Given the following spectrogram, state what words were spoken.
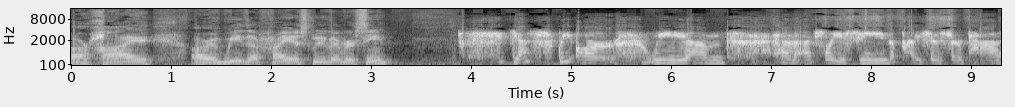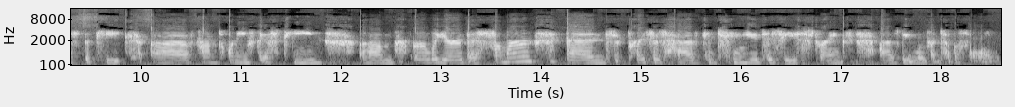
are high. Are we the highest we've ever seen? Yes, we are. We um, have actually seen the prices surpass the peak uh, from 2015 um, earlier this summer, and prices have continued to see strength as we move into the fall.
